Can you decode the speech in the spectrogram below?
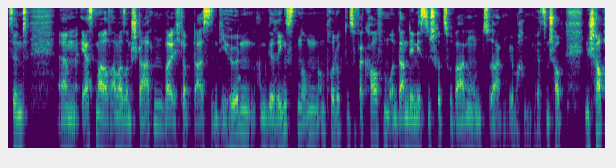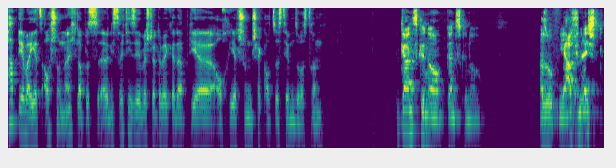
sind, ähm, erstmal auf Amazon starten, weil ich glaube, da sind die Hürden am geringsten, um, um Produkte zu verkaufen und dann den nächsten Schritt zu wagen, um zu sagen, wir machen jetzt einen Shop. Einen Shop habt ihr aber jetzt auch schon, ne? Ich glaube, wenn ich es richtig sehe bei Städtebecker, da habt ihr auch jetzt schon ein Checkout-System und sowas drin. Ganz genau, ganz genau. Also ja, vielleicht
